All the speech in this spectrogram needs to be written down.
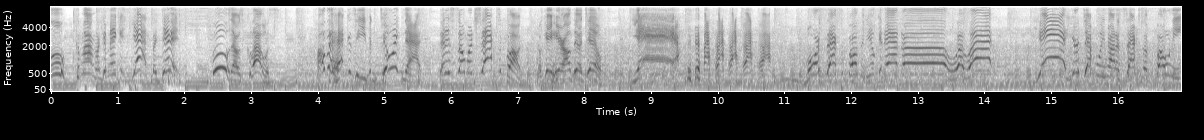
ooh, come on, I can make it. Yes, I did it. Ooh, that was close. How the heck is he even doing that? That is so much saxophone. Okay, here, I'll do it too. Yeah! More saxophone than you can handle! What, what? Yeah, you're definitely not a saxophony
